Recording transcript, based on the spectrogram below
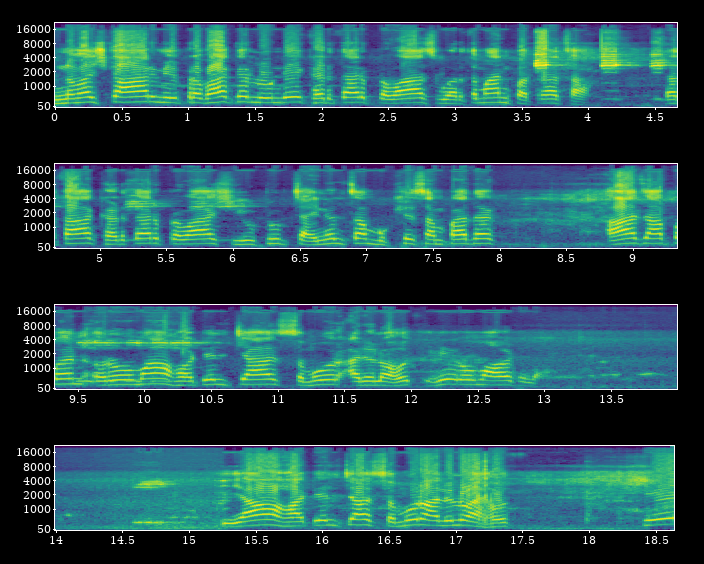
नमस्कार मी प्रभाकर लोंढे खडतर प्रवास वर्तमानपत्राचा तथा खडतर प्रवास यूट्यूब चॅनलचा मुख्य संपादक. आज आपण रोमा हॉटेलच्या समोर आलेलो आहोत. हे रोमा हॉटेल आहे. या हॉटेलच्या समोर आलेलो आहोत. ते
